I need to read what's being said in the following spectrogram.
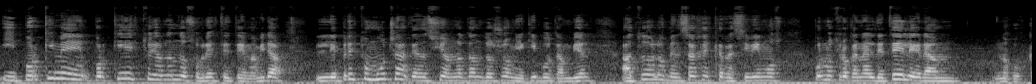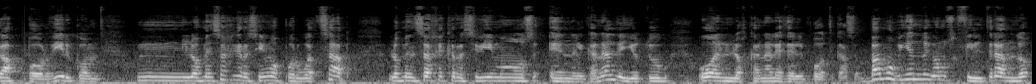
¿Y por qué, me, por qué estoy hablando sobre este tema? Mira, le presto mucha atención, no tanto yo, mi equipo también, a todos los mensajes que recibimos por nuestro canal de Telegram. Nos buscás por DIRCOM. Mm, los mensajes que recibimos por WhatsApp los mensajes que recibimos en el canal de YouTube o en los canales del podcast. Vamos viendo y vamos filtrando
